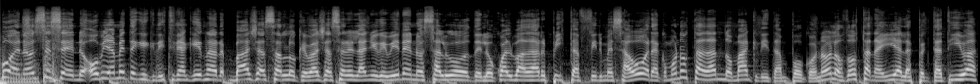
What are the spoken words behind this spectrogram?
Bueno, ese es, eh, obviamente que Cristina Kirchner vaya a hacer lo que vaya a hacer el año que viene, no es algo de lo cual va a dar pistas firmes ahora, como no está dando Macri tampoco, ¿no? Los dos están ahí a la expectativa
